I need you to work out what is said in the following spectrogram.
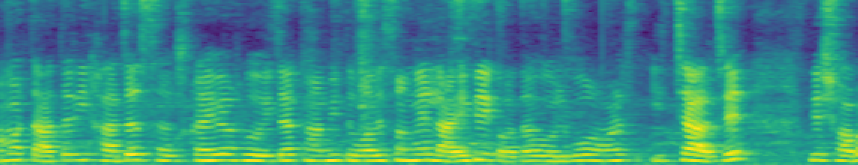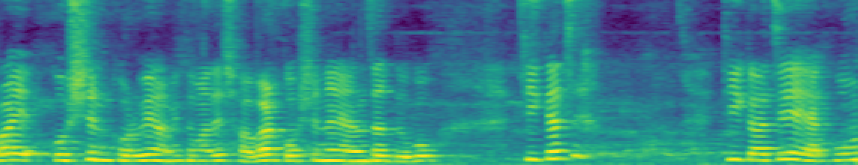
আমার তাড়াতাড়ি হাজার সাবস্ক্রাইবার হয়ে যাক। আমি তোমাদের সঙ্গে লাইভে কথা বলব। আমার ইচ্ছা আছে যে সবাই কোশ্চেন করবে। আমি তোমাদের সবার কোশ্চেনের অ্যান্সার দেবো। ঠিক আছে? ঠিক আছে, এখন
